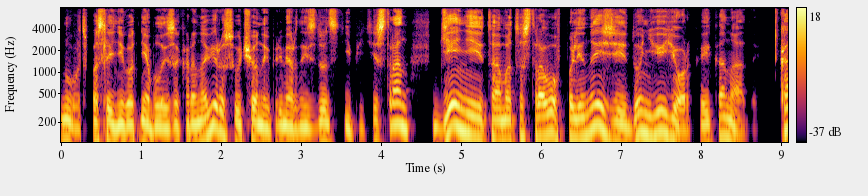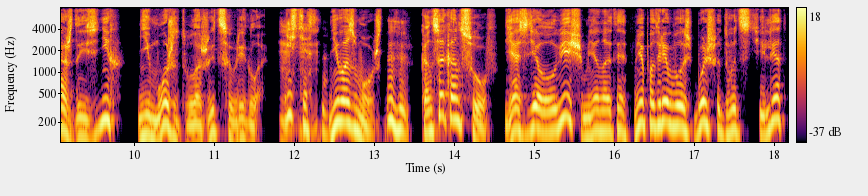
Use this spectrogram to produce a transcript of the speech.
ну вот в последний год не было из-за коронавируса, ученые примерно из 25 стран, гении там от островов Полинезии до Нью-Йорка и Канады. Каждый из них не может уложиться в регламент. Естественно. Невозможно. Мгм. В конце концов, я сделал вещи, мне, на это, мне потребовалось больше 20 лет,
